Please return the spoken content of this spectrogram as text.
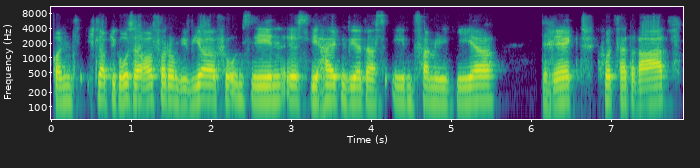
Und ich glaube, die große Herausforderung, die wir für uns sehen, ist, wie halten wir das eben familiär, direkt, kurzer Draht.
